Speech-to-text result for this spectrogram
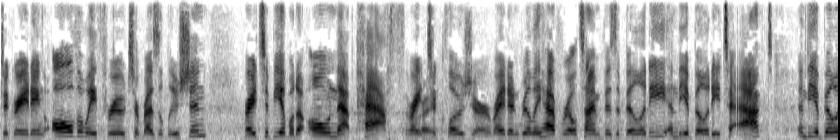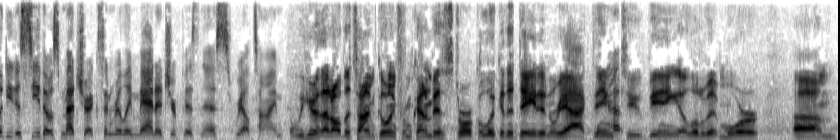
degrading, all the way through to resolution, right, to be able to own that path, right, right. to closure, right, and really have real-time visibility and the ability to act and the ability to see those metrics and really manage your business real time. we hear that all the time, going from kind of a historical look at the data and reacting yep. to being a little bit more um,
